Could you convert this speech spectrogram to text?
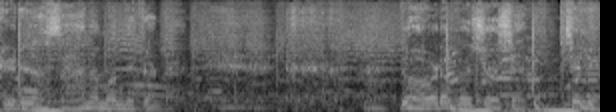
കിടിലൻ സാധനം വന്നിട്ടുണ്ട്. അവിടെ പോയി ചോദിച്ചാൽ ചെല്ലി.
